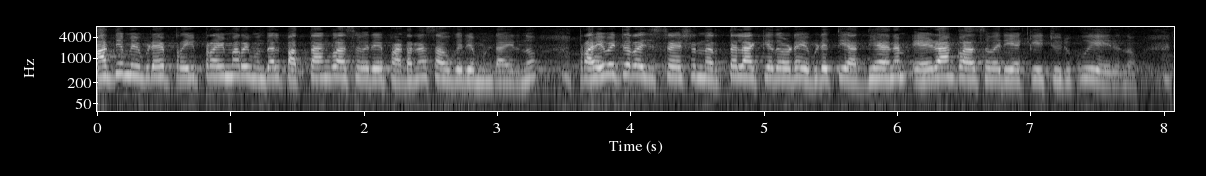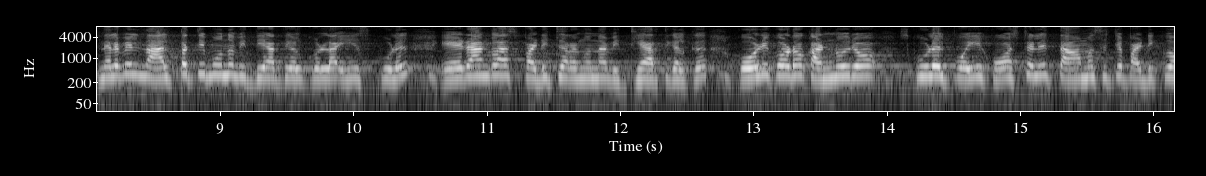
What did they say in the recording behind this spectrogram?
ആദ്യം ഇവിടെ പ്രീ പ്രൈമറി മുതൽ പത്താം ക്ലാസ് വരെ പഠന സൗകര്യമുണ്ടായിരുന്നു. പ്രൈവറ്റ് രജിസ്ട്രേഷൻ നിർത്തലാക്കിയതോടെ ഇവിടുത്തെ അധ്യയനം ഏഴാം ക്ലാസ് വരെയൊക്കെ ചുരുക്കുകയായിരുന്നു. നിലവിൽ നാൽപ്പത്തിമൂന്ന് വിദ്യാർത്ഥികൾക്കുള്ള ഈ സ്കൂളിൽ ഏഴാം ക്ലാസ് പഠിച്ചിറങ്ങുന്ന വിദ്യാർത്ഥികൾക്ക് കോഴിക്കോടോ കണ്ണൂരോ സ്കൂളിൽ പോയി ഹോസ്റ്റലിൽ താമസിച്ച് പഠിക്കുക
